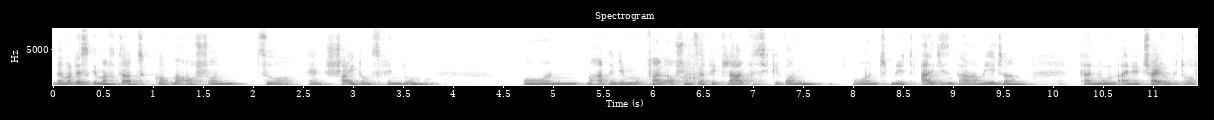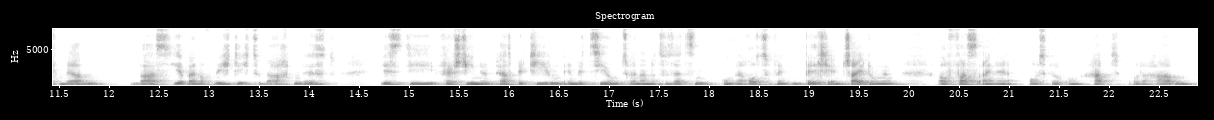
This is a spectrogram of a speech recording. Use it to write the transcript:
wenn man das gemacht hat, kommt man auch schon zur Entscheidungsfindung und man hat in dem Fall auch schon sehr viel Klarheit für sich gewonnen. Und mit all diesen Parametern kann nun eine Entscheidung getroffen werden. Was hierbei noch wichtig zu beachten ist, ist die verschiedenen Perspektiven in Beziehung zueinander zu setzen, um herauszufinden, welche Entscheidungen auf was eine Auswirkung hat oder haben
